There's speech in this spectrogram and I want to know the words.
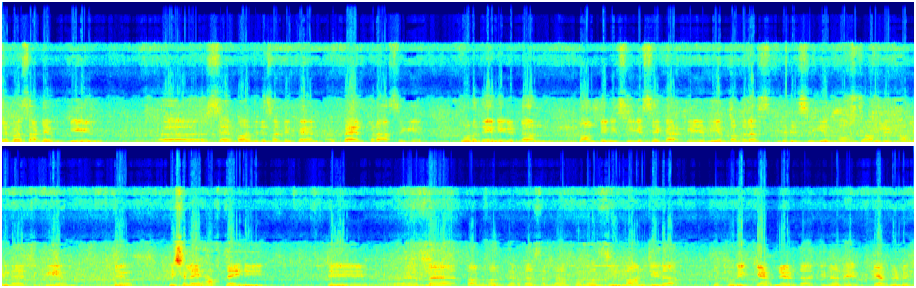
ਤੇ ਪਰ ਸਾਡੇ ਵਕੀਲ, ਅਹ, ਸਹਿਬਾਨ ਜਿਹੜੇ ਸਾਡੇ ਭੈਣ ਭੈਣ ਭਰਾ ਸੀਗੇ, ਉਹਨਾਂ ਦੇ ਨਹੀਂ ਰਿਟਰਨ ਬੰਦੇ ਨਹੀਂ ਸੀ। ਇਸੇ ਕਰਕੇ ਜਿਹੜੀਆਂ 15 ਜਿਹੜੀ ਸੀਗੀਆਂ ਪੋਸਟਾਂ ਉਹਦੇ ਖਾਲੀ ਰਹਿ ਚੁੱਕੀਆਂ। ਤੇ ਪਿਛਲੇ ਹਫ਼ਤੇ ਹੀ, ਤੇ ਮੈਂ ਧੰਨਵਾਦ ਕਰਦਾ ਸਰਦਾਰ ਭਗਵੰਤ ਸਿੰਘ ਮਾਨ ਜੀ ਦਾ ਤੇ ਪੂਰੀ ਕੈਬਨਿਟ ਦਾ, ਜਿਨ੍ਹਾਂ ਨੇ ਕੈਬਨਿਟ ਵਿੱਚ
